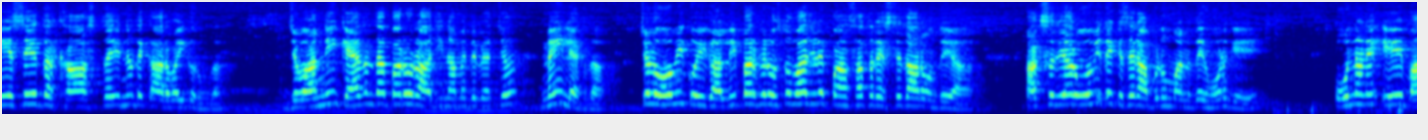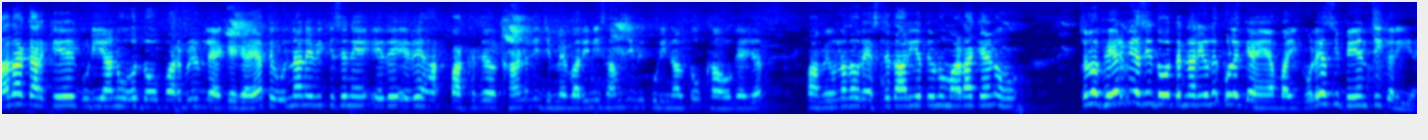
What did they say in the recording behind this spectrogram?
ਇਸੇ ਦਰਖਾਸਤ ਤੇ ਇਹਨਾਂ ਤੇ ਕਾਰਵਾਈ ਕਰੂੰਗਾ। ਜਵਾਨੀ ਕਹਿ ਦਿੰਦਾ ਪਰ ਉਹ ਰਾਜੀਨਾਮੇ ਦੇ ਵਿੱਚ ਨਹੀਂ ਲਿਖਦਾ। ਚਲੋ ਉਹ ਵੀ ਕੋਈ ਗੱਲ ਨਹੀਂ, ਪਰ ਫਿਰ ਉਸ ਤੋਂ ਬਾਅਦ ਜਿਹੜੇ ਪੰਜ ਸੱਤ ਰਿਸ਼ਤੇਦਾਰ ਆਉਂਦੇ ਆ, ਅਕਸਰ ਯਾਰ ਉਹ ਵੀ ਤੇ ਕਿਸੇ ਰੱਬ ਨੂੰ ਮੰਨਦੇ ਹੋਣਗੇ। ਉਹਨਾਂ ਨੇ ਇਹ ਵਾਅਦਾ ਕਰਕੇ ਗੁੜੀਆਂ ਨੂੰ ਉਹ 2 ਫਰਵਰੀ ਨੂੰ ਲੈ ਕੇ ਗਏ ਆ ਤੇ ਉਹਨਾਂ ਨੇ ਵੀ ਕਿਸੇ ਨੇ ਇਹਦੇ ਇਹਦੇ ਪੱਖ 'ਚ ਖੰਡ ਦੀ ਜ਼ਿੰਮੇਵਾਰੀ ਨਹੀਂ ਸਮਝੀ ਵੀ ਕੁੜੀ ਨਾਲ ਧੋਖਾ ਹੋ ਗਿਆ ਯਾਰ। ਭਾਵੇਂ ਉਹਨਾਂ ਦਾ ਉਹ ਰਿਸ਼ਤੇਦਾਰੀ ਹੈ ਤੇ ਉਹਨੂੰ ਮਾੜਾ ਕਹਿਣ ਉਹ। ਚਲੋ ਫੇਰ ਵੀ ਅਸੀਂ ਦੋ ਤਿੰਨ ਵਾਰੀ ਉਹਦੇ ਕੋਲੇ ਗਏ ਆ ਬਾਈ ਕੋਲੇ, ਅਸੀਂ ਬੇਨਤੀ ਕਰੀ ਆ।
